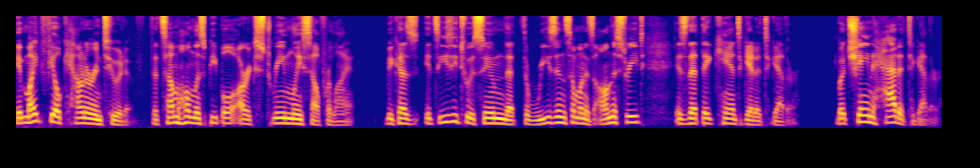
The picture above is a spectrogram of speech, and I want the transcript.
It might feel counterintuitive that some homeless people are extremely self reliant because it's easy to assume that the reason someone is on the street is that they can't get it together. But Shane had it together.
